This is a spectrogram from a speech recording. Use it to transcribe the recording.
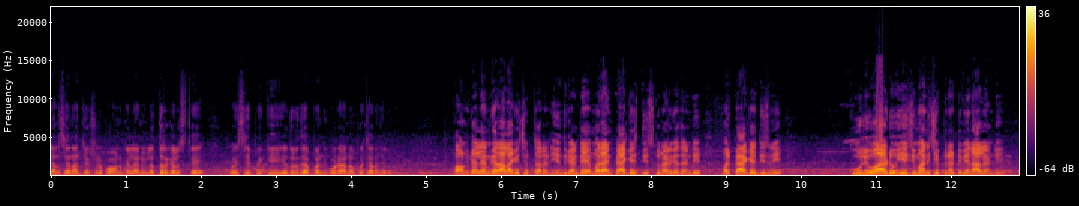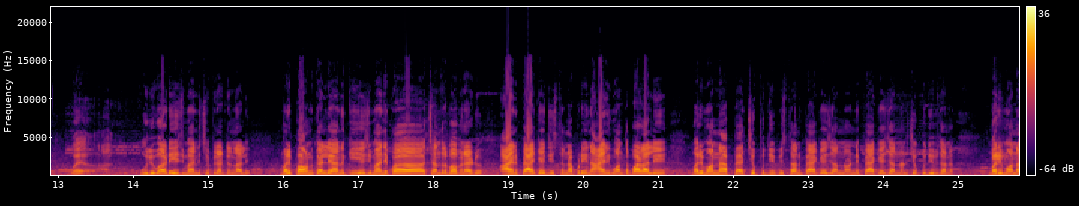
జనసేన అధ్యక్షుడు పవన్ కళ్యాణ్ వీళ్ళిద్దరు కలిస్తే వైసీపీకి ఎదురు దెబ్బని కూడాను ప్రచారం జరుగుతుంది పవన్ కళ్యాణ్ గారు అలాగే చెప్తారండి. ఎందుకంటే మరి ఆయన ప్యాకేజ్ తీసుకున్నాడు కదండి. మరి ప్యాకేజ్ తీసుకుని కూలివాడు యజమాని చెప్పినట్టు వినాలండి. కూలివాడు యజమాని చెప్పినట్టు వినాలి. మరి పవన్ కళ్యాణ్కి యజమాని చంద్రబాబు నాయుడు. ఆయన ప్యాకేజ్ ఇస్తున్నప్పుడు ఈయన ఆయనకు వంత పాడాలి. మరి మొన్న చెప్పు చూపిస్తాను ప్యాకేజ్ అన్నోడిని ప్యాకేజ్ అన్నోడిని చెప్పు చూపిస్తాను. మరి మొన్న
